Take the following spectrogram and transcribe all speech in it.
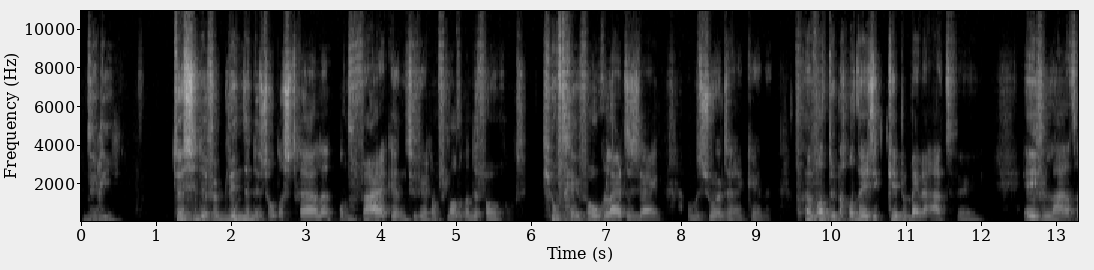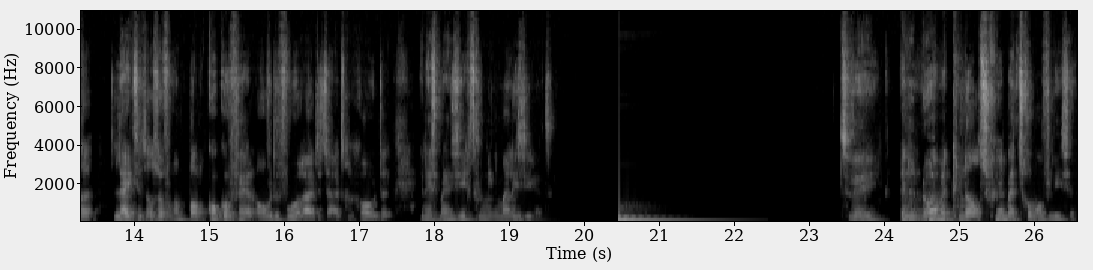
3. Tussen de verblindende zonnestralen ontwaken een zwerm fladderende vogels. Je hoeft geen vogelaar te zijn om het soort te herkennen. Maar wat doen al deze kippen bij de A2? Even later lijkt het alsof er een pan ver over de voorruit is uitgegoten en is mijn zicht geminimaliseerd. 2. Een enorme knal scheurt mijn trommelvliezen,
